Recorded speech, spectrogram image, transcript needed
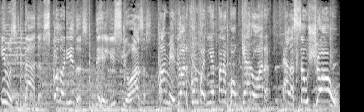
Inusitadas, coloridas, deliciosas. A melhor companhia para qualquer hora. Elas são show!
